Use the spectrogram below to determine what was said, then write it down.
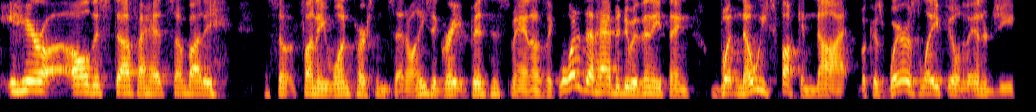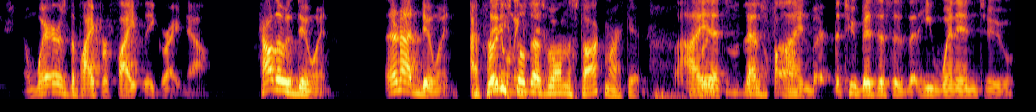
hear all this stuff. I had somebody, so funny. One person said, "Oh, he's a great businessman." I was like, "What does that have to do with anything?" But no, he's fucking not. Because where's Layfield Energy and where's the Viper Fight League right now? How are those doing? They're not doing. I've heard he still does well in the stock market. That's that's well. fine. But the two businesses that he went into,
